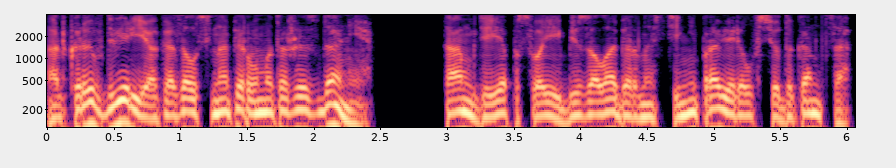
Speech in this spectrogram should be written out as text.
Открыв дверь, я оказался на первом этаже здания, там, где я по своей безалаберности не проверил все до конца.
